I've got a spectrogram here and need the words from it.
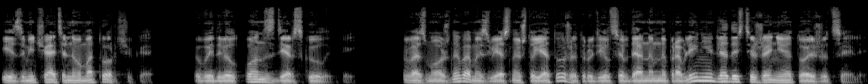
и замечательного моторчика, выдавил он с дерзкой улыбкой. Возможно, вам известно, что я тоже трудился в данном направлении для достижения той же цели.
